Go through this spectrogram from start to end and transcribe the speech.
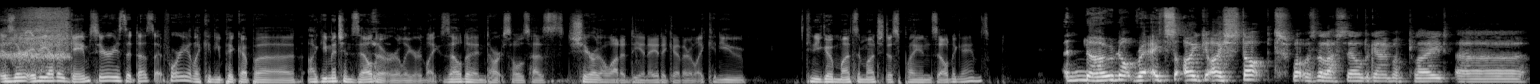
Is there any other game series that does that for you? Like, can you pick up a like you mentioned Zelda earlier? Like Zelda and Dark Souls has shared a lot of DNA together. Like, can you can you go months and months just playing Zelda games? No, not really. It's I I stopped. What was the last Zelda game I played? Uh,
